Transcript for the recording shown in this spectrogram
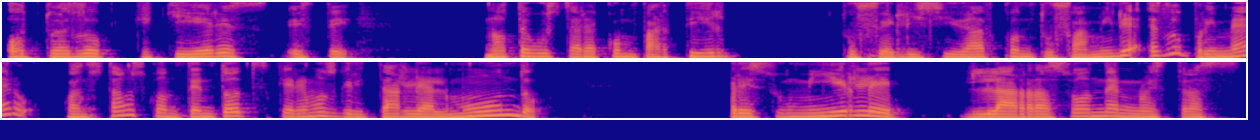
¿O tú es lo que quieres? Este, ¿No te gustaría compartir tu felicidad con tu familia? Es lo primero. Cuando estamos contentos queremos gritarle al mundo, presumirle la razón de nuestras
